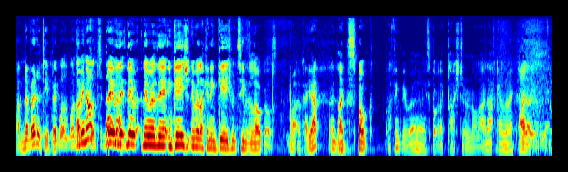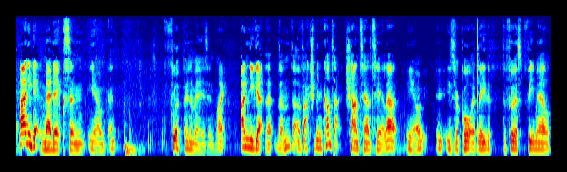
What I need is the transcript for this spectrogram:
I've never heard of Team Pick. What, what's Have you it- not? no, they, no. Were the, they, they were the engage. They were like an engagement team of the locals. right. Okay. Yeah, and like spoke. I think they were anyway. Spoke like Pashtun and all that in Afghan anyway. I know. you Yeah. yeah. And you get the medics and, you know, and flipping amazing, right? And you get the, them that have actually been in contact. Chantelle Taylor, you know, is reportedly the, the first female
